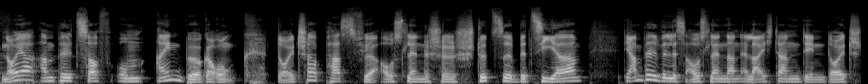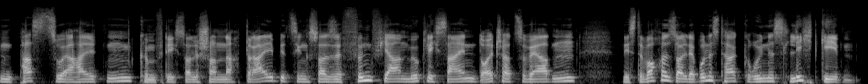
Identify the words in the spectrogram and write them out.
Neuer Ampelzoff um Einbürgerung. Deutscher Pass für ausländische Stützebezieher. Die Ampel will es Ausländern erleichtern, den deutschen Pass zu erhalten. Künftig soll es schon nach drei bzw. fünf Jahren möglich sein, Deutscher zu werden. Nächste Woche soll der Bundestag grünes Licht geben.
